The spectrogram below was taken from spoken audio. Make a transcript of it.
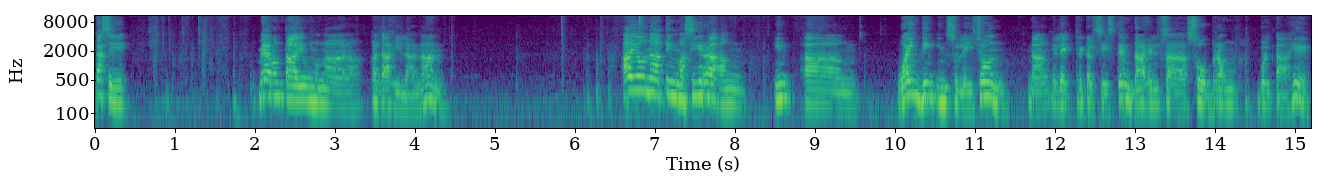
Kasi meron tayong mga kadahilanan. Ayaw nating masira ang in, ang winding insulation ng electrical system dahil sa sobrang voltahe.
